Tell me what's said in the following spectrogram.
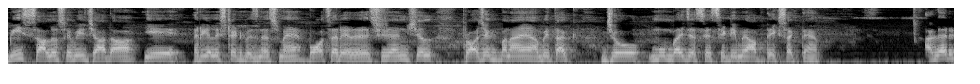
20 सालों से भी ज़्यादा ये रियल इस्टेट बिज़नेस में है। बहुत सारे रेजिडेंशियल प्रोजेक्ट बनाए हैं अभी तक, जो मुंबई जैसे सिटी में आप देख सकते हैं। अगर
